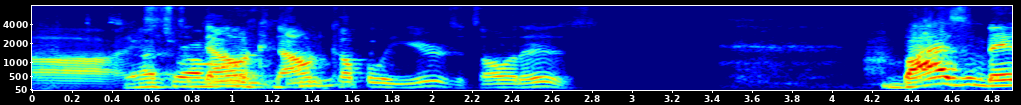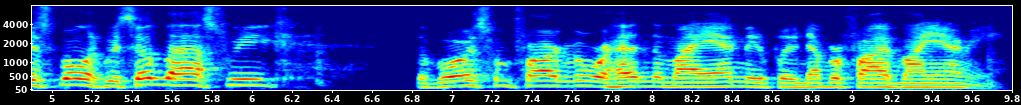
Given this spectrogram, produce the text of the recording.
uh, So that's where down down couple of years. That's all it is. Bison baseball, like we said last week, the boys from Fargo were heading to Miami to play number five Miami.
